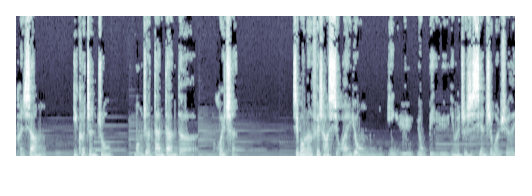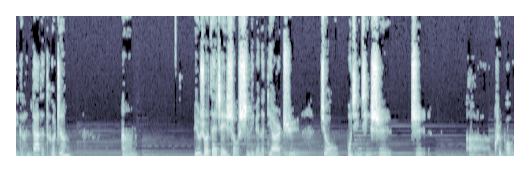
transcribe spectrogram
很像。一颗珍珠蒙着淡淡的灰尘。纪伯伦非常喜欢用隐喻、用比喻，因为这是先知文学的一个很大的特征。嗯，比如说在这首诗里边的第二句，就不仅仅是指呃 crippled，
